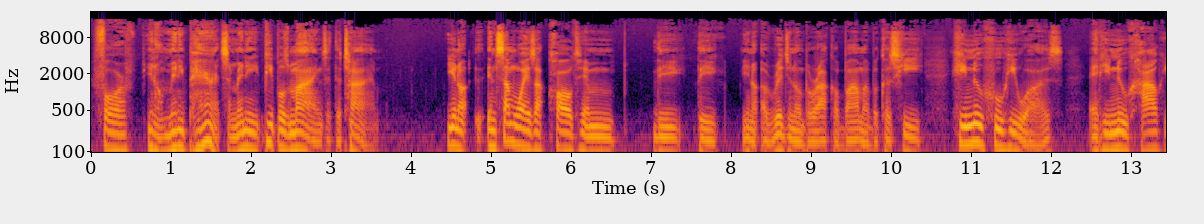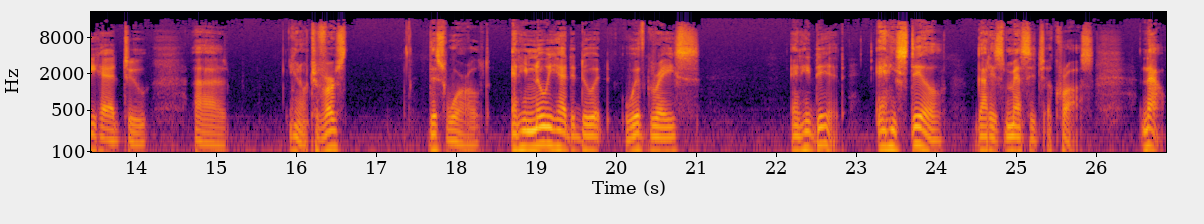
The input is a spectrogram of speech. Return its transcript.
for you know many parents and many people's minds at the time. You know, in some ways, I called him the the you know original Barack Obama because he he knew who he was and he knew how he had to, uh, you know, traverse this world, and he knew he had to do it with grace, and he did. And he still got his message across. Now,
